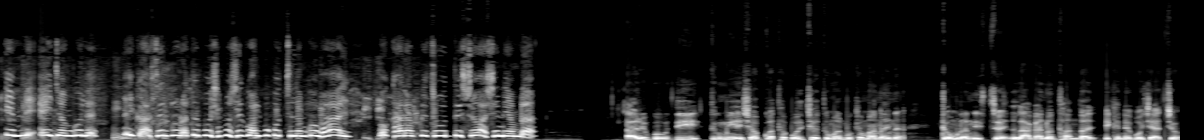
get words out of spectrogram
এমনি এই জঙ্গলে, এই গাছের গোড়াতে বসে বসে গল্প করছিলাম গো ভাই। ও খারাপ কিছু উদ্দেশ্য আসেনি আমরা। আরে বৌদি, তুমি এসব কথা বলছো, তোমার মুখে মানায় না। তোমরা নিশ্চয় লাগানো ধান্দায় এখানে বসে আছো।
